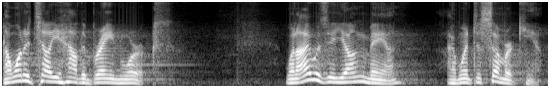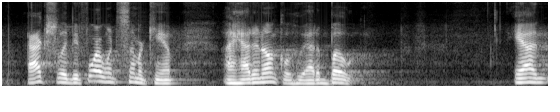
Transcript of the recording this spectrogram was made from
I want to tell you how the brain works. When I was a young man, I went to summer camp. Actually, before I went to summer camp, I had an uncle who had a boat. And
